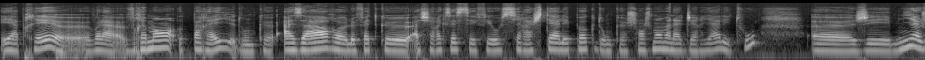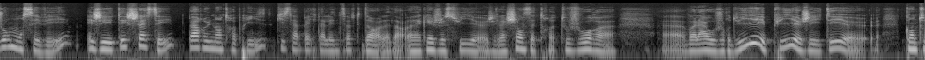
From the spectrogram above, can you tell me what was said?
Et après, voilà, vraiment pareil. Donc hasard, le fait que HRXC s'est fait aussi racheter à l'époque, donc changement managérial et tout. J'ai mis à jour mon CV et j'ai été chassée par une entreprise qui s'appelle Talentsoft, dans, dans laquelle je suis. euh, j'ai la chance d'être toujours, euh, euh, voilà, aujourd'hui. Et puis j'ai été, quand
